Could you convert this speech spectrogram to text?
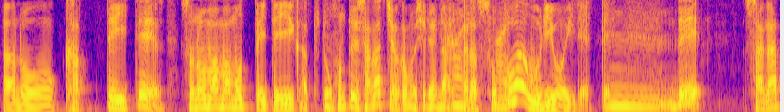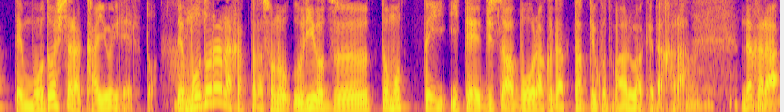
あ、あの、買っていて、そのまま持っていていいかというと、本当に下がっちゃうかもしれないから、はい、そこは売りを入れて、で、下がって戻したら買いを入れると。で、戻らなかったらその売りをずっと持っていて、実は暴落だったっていうこともあるわけだから。ね、だから、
